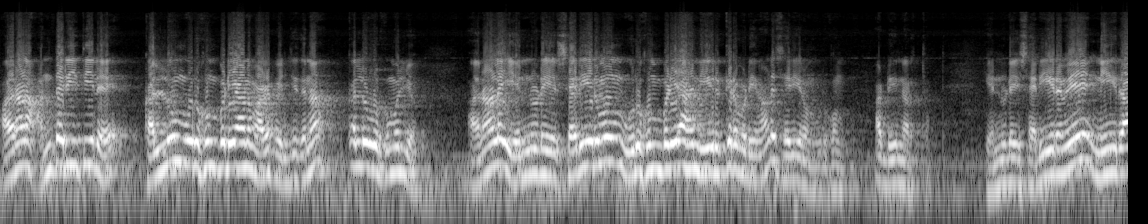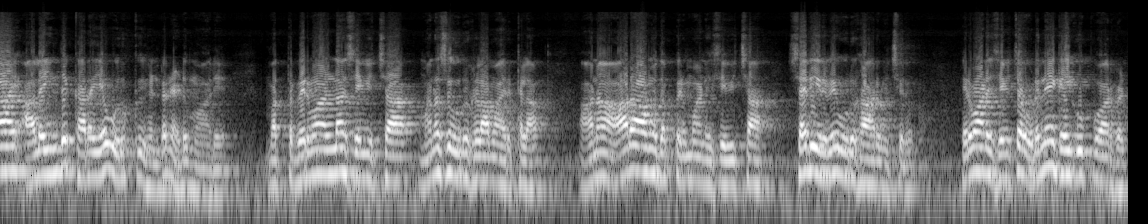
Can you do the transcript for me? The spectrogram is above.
அதனால் அந்த ரீதியிலே கல்லும் உருகும்படியான மழை பெஞ்சதுன்னா கல் உருகும் இல்லையோ? அதனால் என்னுடைய சரீரமும் உருகும்படியாக நீ இருக்கிறபடினால சரீரம் உருகும் அப்படின்னு அர்த்தம். என்னுடைய சரீரமே நீராய் அலைந்து கரையை உருக்குகின்ற நெடுமாறு. மற்ற பெருமாள்லாம் சேவிச்சா மனசு உருகலாமா இருக்கலாம். ஆனால் ஆறாவத பெருமானை சேவிச்சா சரீரமே உருக ஆரம்பிச்சிடும் பெருமானை சேவிச்சா உடனே கை கூப்புவார்கள்.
